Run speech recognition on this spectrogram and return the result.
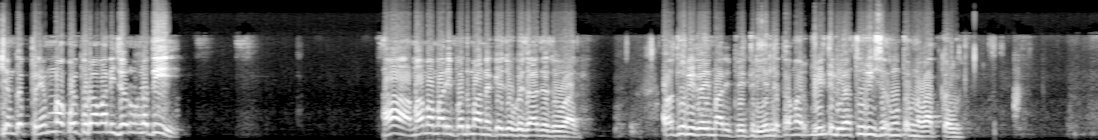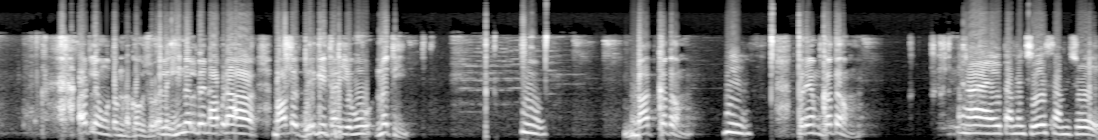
કેમ કે પ્રેમમાં કોઈ પુરાવાની જરૂર નથી. હા મામા મારી પદ્માને કેજો કે જાજે જુવાર. અધૂરી રહી મારી પ્રીતળી એટલે તમારી પ્રીતળી અધૂરી છે હું તમને વાત કરું. એટલે હું તમને કહું છું એટલે હિનલબેન આપણા બાબત ભેગી થાય એવું નથી. બાત ખતમ. પ્રેમ ખતમ. હા એ તમે જે સમજો એ.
